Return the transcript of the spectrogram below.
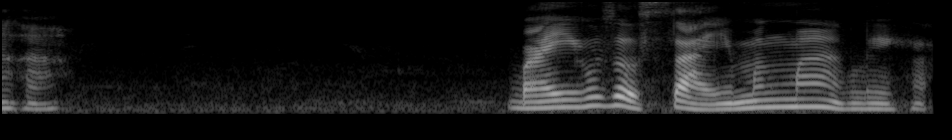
นะคะ ใบเขาสดใสมาก ๆ เลยค่ะ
